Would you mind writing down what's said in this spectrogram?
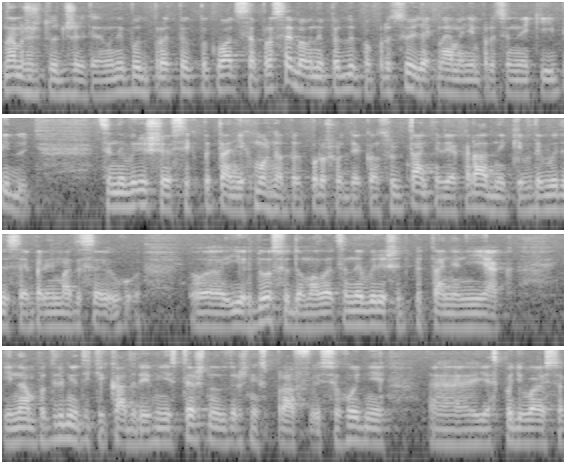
Нам же тут жити. Вони будуть піклуватися про себе, вони прийдуть, попрацюють як наймані працівники і підуть. Це не вирішує всіх питань. Їх можна запрошувати як консультантів, як радників, дивитися і перейматися е, їх досвідом, але це не вирішить питання ніяк. І нам потрібні такі кадри в Міністерстві внутрішніх справ. І сьогодні, е, я сподіваюся,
